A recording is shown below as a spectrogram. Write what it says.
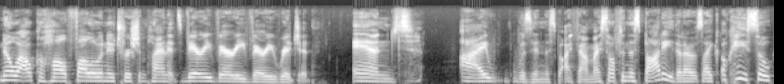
no alcohol, follow a nutrition plan. It's very, very, very rigid. And I was in this, I found myself in this body that I was like, okay, so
